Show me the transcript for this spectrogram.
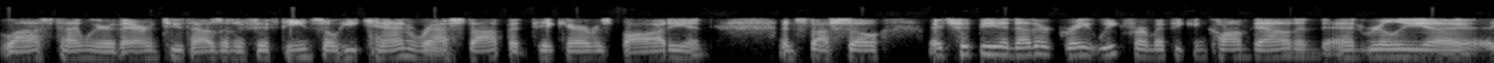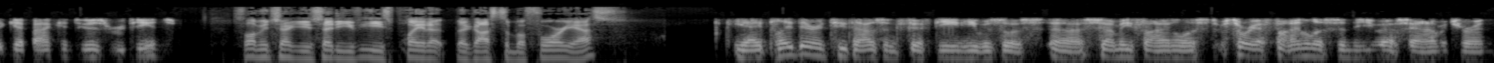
last time we were there in 2015, so he can rest up and take care of his body and and stuff. So it should be another great week for him if he can calm down and and really uh, get back into his routines. So let me check. You said you've he's played at Augusta before, yes? Yeah, he played there in 2015. He was a uh, semi-finalist, sorry, a finalist in the U.S. Amateur, and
